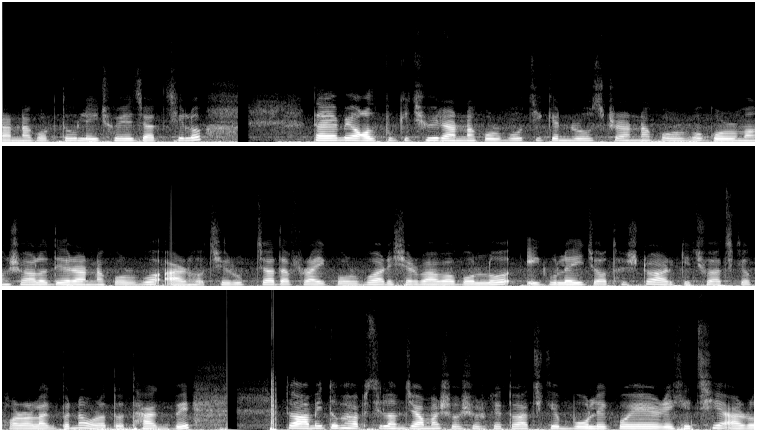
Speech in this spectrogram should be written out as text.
রান্না করতেও লেট হয়ে যাচ্ছিল, তাই আমি অল্প কিছুই রান্না করব। চিকেন রোস্ট রান্না করব, গরুর মাংস আলু দিয়ে রান্না করব, আর হচ্ছে রূপচাঁদা ফ্রাই করব। আর ইসের বাবা বলল, এগুলাই যথেষ্ট, আর কিছু আজকে করা লাগবে না, ওরা তো থাকবে। তো আমি তো ভাবছিলাম যে আমার শ্বশুরকে তো আজকে বলে কয়ে রেখেছি, আরও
